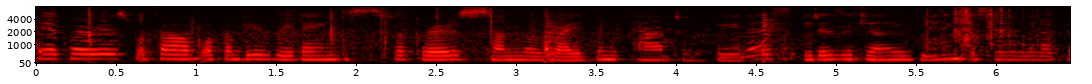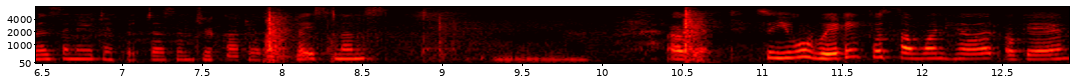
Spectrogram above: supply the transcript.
Hey Aquarius, what's up? Welcome to your reading. This is Aquarius, Sun, Moon, Rising, and Venus. It is a general reading. This may not resonate. If it doesn't, check out other placements. Mm. Okay, so you were waiting for someone here. Okay,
